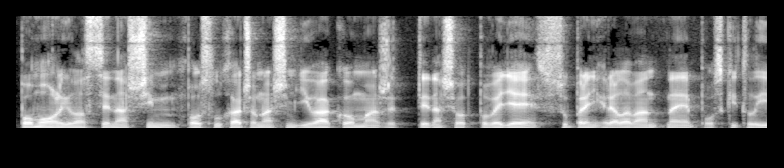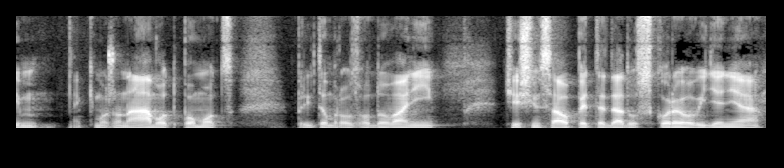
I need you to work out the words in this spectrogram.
pomohli vlastne našim poslucháčom, našim divákom a že tie naše odpovede sú pre nich relevantné, poskytli im nejaký možno návod, pomoc pri tom rozhodovaní. Teším sa opäť teda do skorého videnia,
